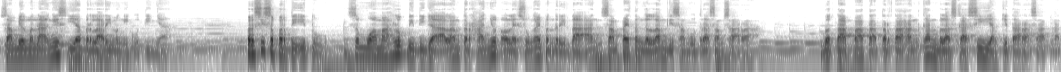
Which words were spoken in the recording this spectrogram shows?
Sambil menangis, ia berlari mengikutinya. Persis seperti itu, semua makhluk di tiga alam terhanyut oleh sungai penderitaan sampai tenggelam di samudra samsara. Betapa tak tertahankan belas kasih yang kita rasakan.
